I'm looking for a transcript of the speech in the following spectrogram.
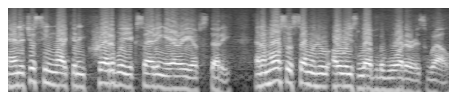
and it just seemed like an incredibly exciting area of study. And I'm also someone who always loved the water as well,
